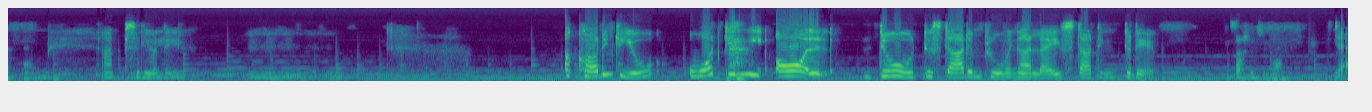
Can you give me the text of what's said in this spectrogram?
attain. Absolutely. Mm-hmm. According to you, what can we all do to start improving our lives starting today? Starting today. Yeah.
